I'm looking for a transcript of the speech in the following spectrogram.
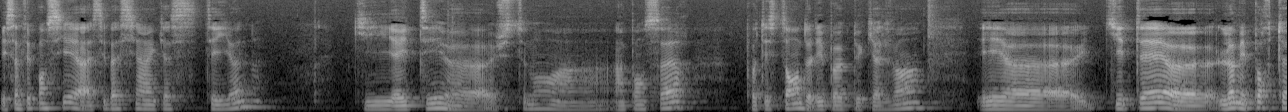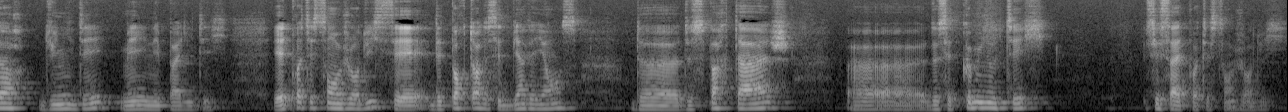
Et ça me fait penser à Sébastien Castellon, qui a été euh, justement un, penseur protestant de l'époque de Calvin, et euh, qui était l'homme est porteur d'une idée, mais il n'est pas l'idée. Et être protestant aujourd'hui, c'est d'être porteur de cette bienveillance, de, ce partage, de cette communauté. C'est ça être protestant aujourd'hui.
